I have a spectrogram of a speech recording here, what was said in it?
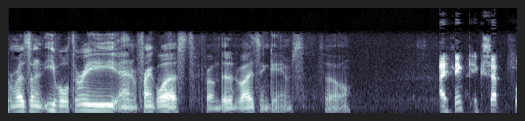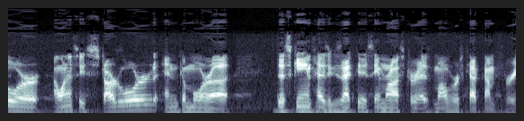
from Resident Evil 3, and Frank West from the Dead Rising games. So I think, except for I want to say Star Lord and Gamora, this game has exactly the same roster as Marvel vs. Capcom 3,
